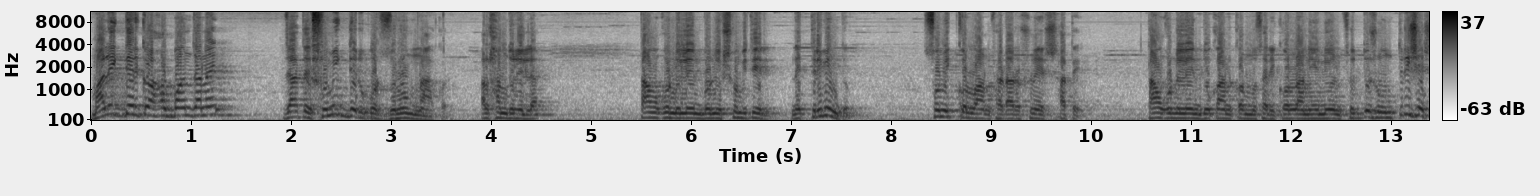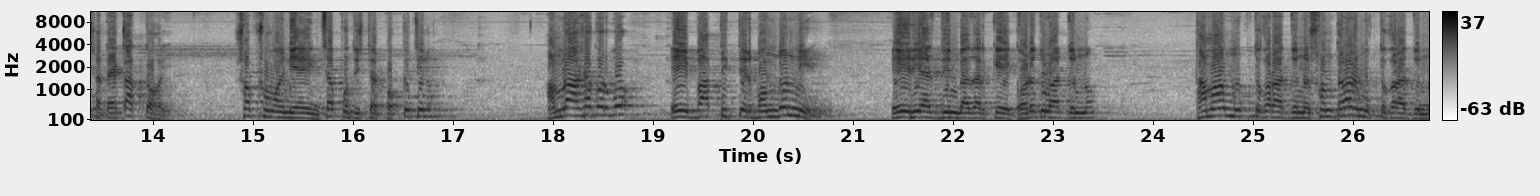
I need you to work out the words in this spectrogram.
মালিকদেরকে আহ্বান জানাই যাতে শ্রমিকদের উপর জুলুম না করে। আলহামদুলিল্লাহ, তামাকু নিলেন বণিক সমিতির নেতৃবৃন্দ, শ্রমিক কল্যাণ ফেডারেশনের সাথে। তামাকু নিলেন দোকান কর্মচারী কল্যাণ ইউনিয়ন চোদ্দশো উনত্রিশের সাথে একাত্ম হয়ে সবসময় ন্যায় ইনসাফ প্রতিষ্ঠার পক্ষে ছিল। আমরা আশা করব এই বাতৃত্বের বন্ধন নিয়ে এই রিয়াজদ্দিন বাজারকে গড়ে তোলার জন্য তামাম মুক্ত করার জন্য, সন্ত্রাস মুক্ত করার জন্য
